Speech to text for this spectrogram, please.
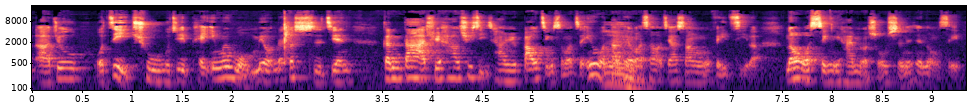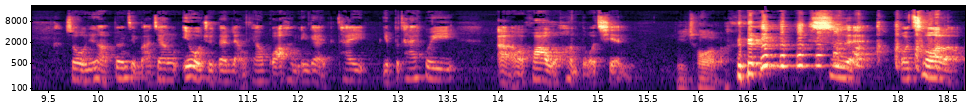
啊就我自己出我自己赔，因为我没有那个时间跟大家去还要去警察局报警什么之类，因为我当天晚上我就要上飞机了，然后我行李还没有收拾那些东西，所以我就想不用紧吧，这样因为我觉得两条刮痕应该也不太也不太会呃花我很多钱，你错了，是哎，我错了。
